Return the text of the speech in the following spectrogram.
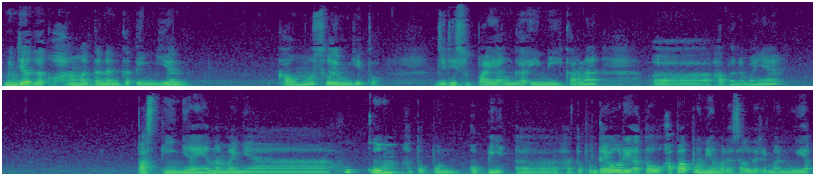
menjaga kehormatan dan ketinggian kaum muslim gitu. Jadi supaya enggak ini karena uh, apa namanya pastinya yang namanya hukum ataupun opi uh, ataupun teori atau apa pun yang berasal dari manusia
